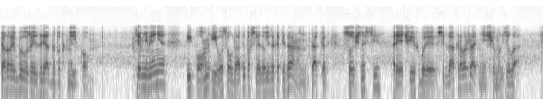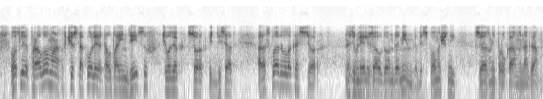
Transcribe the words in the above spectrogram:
который был уже изрядно под хмельком. Тем не менее, и он, и его солдаты последовали за капитаном, так как, в сущности, речи их были всегда кровожаднее, чем их дела. Возле пролома в чистоколе толпа индейцев, человек 40-50, раскладывала костер. На земле лежал Дон Доминго, беспомощный, связанный по рукам и ногам.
